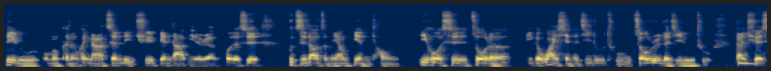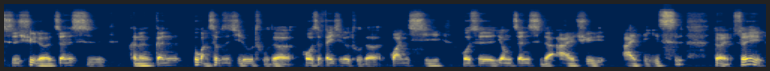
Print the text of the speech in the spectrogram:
例如，我们可能会拿真理去鞭打别人，或者是不知道怎么样变通，亦或是做了。一个外显的基督徒，周日的基督徒，但却失去了真实，可能跟不管是不是基督徒的，或是非基督徒的关系，或是用真实的爱去爱彼此。对，所以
